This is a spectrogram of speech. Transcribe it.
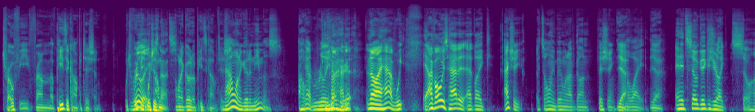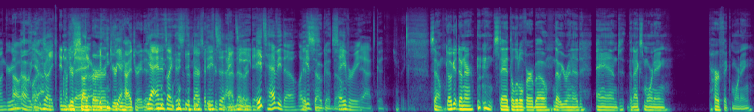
trophy from a pizza competition. Which would be- Really? Which is I- nuts. I want to go to a pizza competition. Now I want to go to Neema's. Oh, I got really you not hungry. had it? No, I have. We, I've always had it at like. Actually, it's only been when I've gone fishing Yeah. on the white, yeah. and it's so good because you're like so hungry. Oh, it's Oh, clutch. yeah. You're like End of You're day. sunburned. You're Yeah. dehydrated. yeah, and it's like this is the You're best ready for pizza some I've ever. Need. It's heavy though. Like It's it's, so good, though. Savory. Yeah, it's good. It's really good. So go get dinner, stay at the little Vrbo that we rented, and the next morning, perfect morning.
